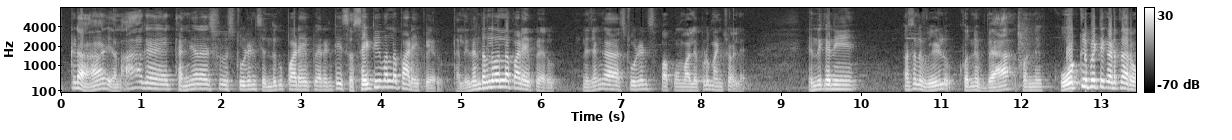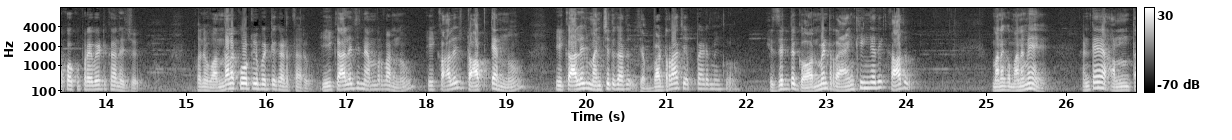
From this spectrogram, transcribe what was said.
ఇక్కడ ఎలాగ కన్యారాశి స్టూడెంట్స్ ఎందుకు పాడైపోయారంటే ఈ సొసైటీ వల్ల పాడైపోయారు తల్లిదండ్రుల వల్ల పాడైపోయారు. నిజంగా స్టూడెంట్స్ పాపం వాళ్ళు ఎప్పుడు మంచివాళ్ళే ఎందుకని? అసలు వీళ్ళు కొన్ని వ్యా కొన్ని కోట్లు పెట్టి కడతారు ఒక్కొక్క ప్రైవేట్ కాలేజీ. కొన్ని వందల కోట్లు పెట్టి కడతారు. ఈ కాలేజ్ నెంబర్ వన్ ఈ కాలేజ్ టాప్ టెన్ ఈ కాలేజ్ మంచిది కాదు. ఎవ్వడ్రా చెప్పాడు మీకు? Is it the government ranking అది? కాదు. మనకు మనమే. అంటే అంత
